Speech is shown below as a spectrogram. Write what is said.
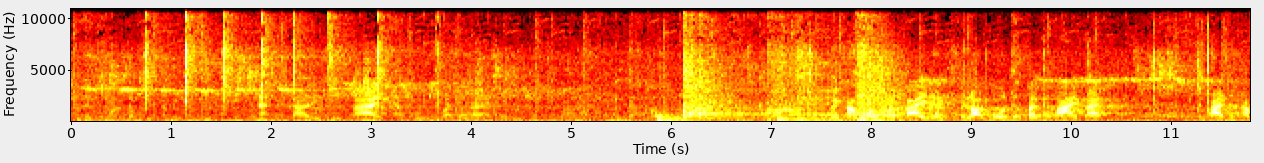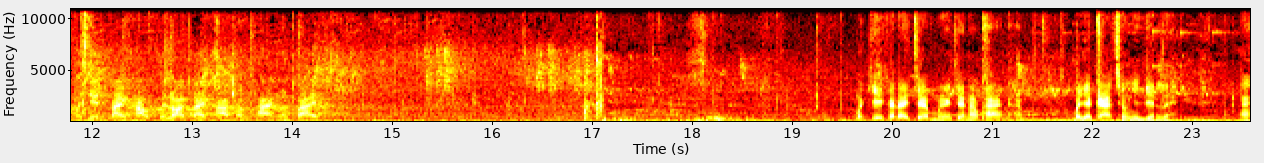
ที่เด็กสมหวังต้องติดทำนี้ต้องติดทำนี้นะตาดีสีไม้สาธุมาดีไปเข้าโบสถ์ก่อนไปเดี๋ยวไปรอดโบสถ์เดี๋ยวค่อยมาไหว้ไปสุดท้ายจะทำให้เจนไปเข้าไปรอดใต้ฐานพระประธานก่อนไปเมื่อกี้ก็ได้เจอมือเจอหน้าผากนะครับ บรรยากาศช่วงเย็นๆเลยอะ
